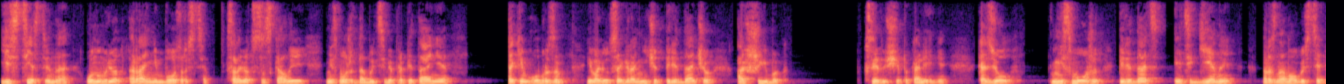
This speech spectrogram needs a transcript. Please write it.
естественно, он умрет в раннем возрасте, сорвется со скалы, не сможет добыть себе пропитание. Таким образом, эволюция ограничит передачу ошибок в следующее поколение. Козел не сможет передать эти гены разноногости,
